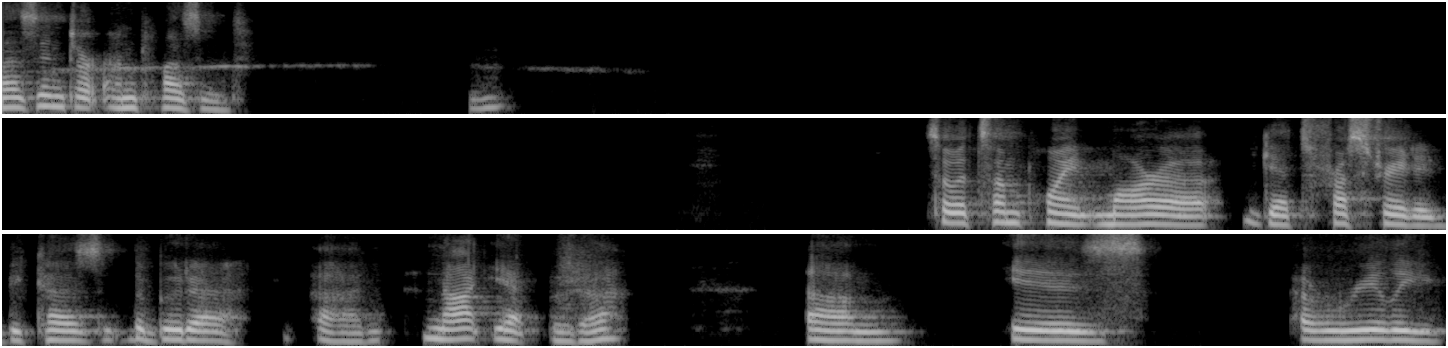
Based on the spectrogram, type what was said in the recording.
pleasant or unpleasant. Hmm? So at some point, Mara gets frustrated because the Buddha, uh, not yet Buddha, um, is a really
